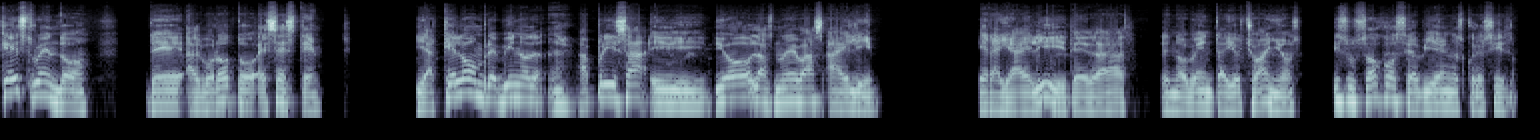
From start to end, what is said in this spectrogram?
¿qué estruendo de alboroto es este? Y aquel hombre vino a prisa y dio las nuevas a Elí. Era ya Elí de edad de 98 años y sus ojos se habían oscurecido,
